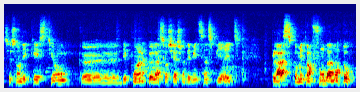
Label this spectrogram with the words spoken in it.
Ce sont des questions, que, des points que l'Association des médecins spirites place comme étant fondamentaux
